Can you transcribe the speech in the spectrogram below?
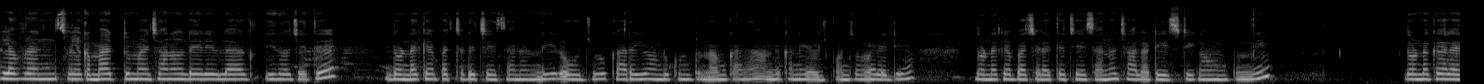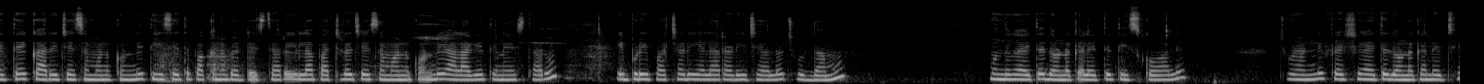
Hello friends welcome back to my channel daily vlogs. ఈరోజు అయితే దొండకాయ పచ్చడి చేశానండి. రోజు కర్రీ వండుకుంటున్నాం కదా అందుకని ఈరోజు కొంచెం వెరైటీగా దొండకాయ పచ్చడి అయితే చేశాను. చాలా టేస్టీగా ఉంటుంది. దొండకాయలు అయితే కర్రీ చేసామనుకోండి తీసైతే పక్కన పెట్టేస్తారు. ఇలా పచ్చడి చేసామనుకోండి అలాగే తినేస్తారు. ఇప్పుడు ఈ పచ్చడి ఎలా రెడీ చేయాలో చూద్దాము. ముందుగా అయితే దొండకాయలు అయితే తీసుకోవాలి. చూడండి ఫ్రెష్గా అయితే దొండకాయలు వచ్చి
